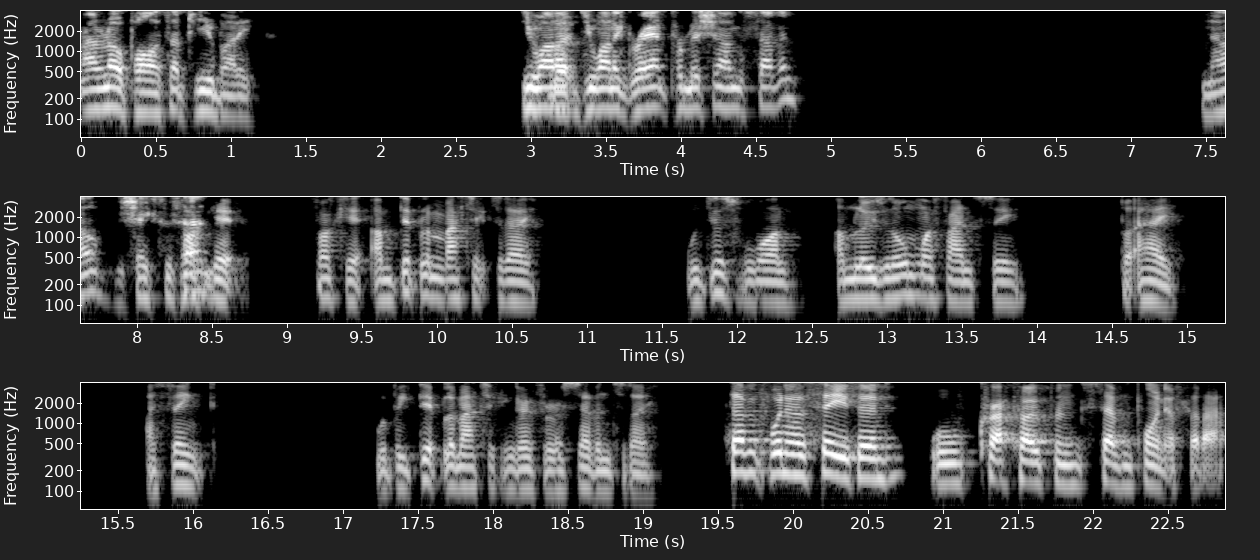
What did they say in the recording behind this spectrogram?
I don't know, Paul. It's up to you, buddy. Do you want to? Do you want to grant permission on the seven? No, he shakes his Fuck head. it. Fuck it. I'm diplomatic today. We just won. I'm losing all my fancy. But hey, I think we'll be diplomatic and go for a seven today. Seventh win of the season. We'll crack open seven pointer for that.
